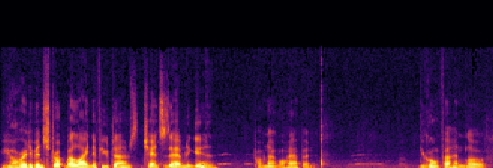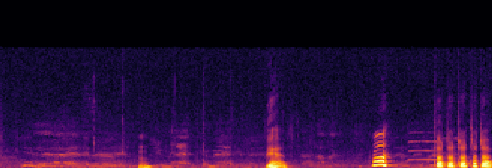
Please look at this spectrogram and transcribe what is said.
you already been struck by lightning a few times. Chances of happening again, probably not going to happen. You're going to find love. Hmm? Yes. Da, da, da, da, da.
